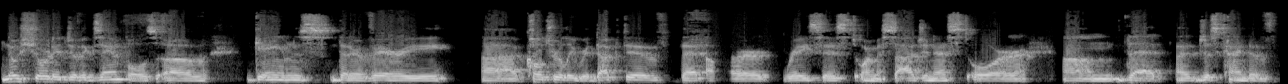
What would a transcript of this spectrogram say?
no shortage of examples of games that are very uh, culturally reductive, that are racist or misogynist, or um, that uh, just kind of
